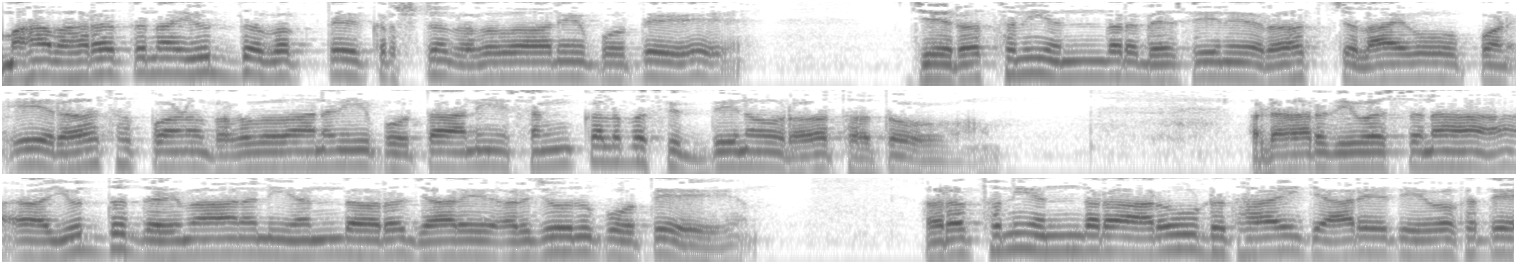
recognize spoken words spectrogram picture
મહાભારતના યુદ્ધ વખતે કૃષ્ણ ભગવાને પોતે જે રથની અંદર બેસીને રથ ચલાવ્યો, પણ એ રથ પણ ભગવાનની પોતાની સંકલ્પ સિદ્ધિનો રથ હતો. અઢાર દિવસના યુદ્ધ દરમિયાનની અંદર જ્યારે અર્જુન પોતે રથની અંદર આરૂઢ થાય ત્યારે તે વખતે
